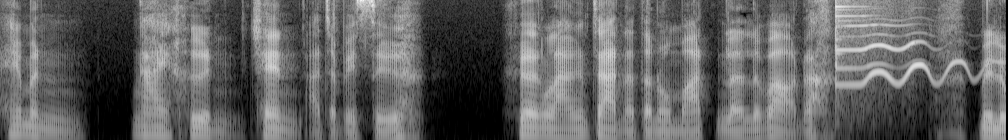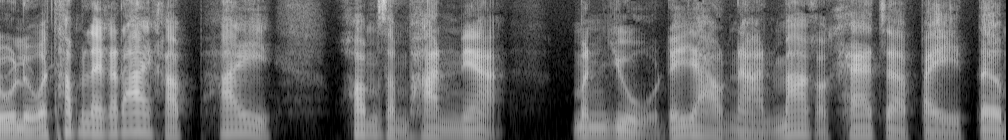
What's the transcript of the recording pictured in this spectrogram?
ให้มันง่ายขึ้น เช่น อาจจะไปซื้อเครื่องล้างจานอัตโนมัติแล้วหรือเปล่านะไม่รู้หรือว่าทำอะไรก็ได้ครับ ให้ความสัมพันธ์เนี่ยมันอยู่ได้ยาวนานมากกว่าแค่จะไปเติม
